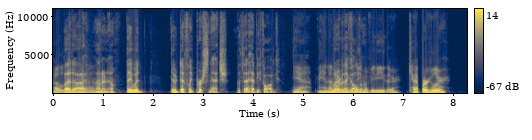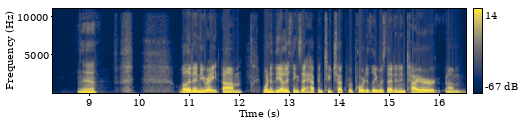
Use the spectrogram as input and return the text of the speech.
Uh, but uh, I don't know. They would, they would definitely purse snatch with that heavy fog. yeah, man, I whatever don't know they the call them. of it either. Cat burglar. Yeah, Well, at any rate, um, one of the other things that happened to Chuck reportedly was that an entire um,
